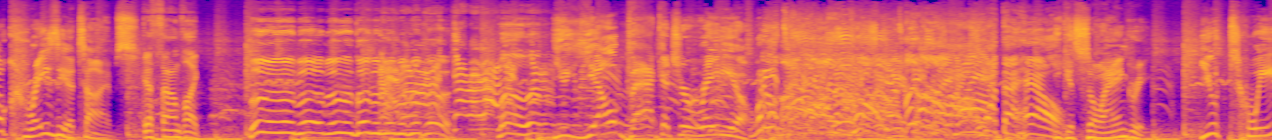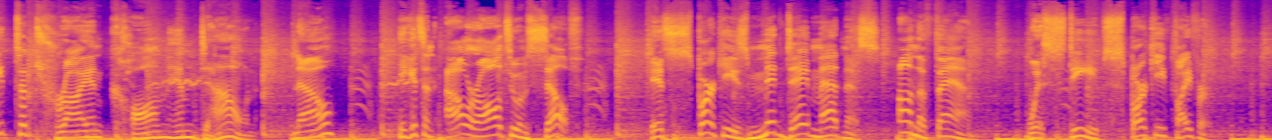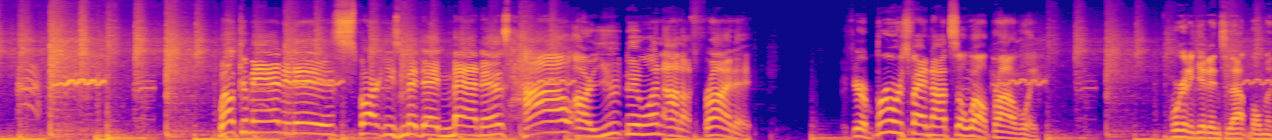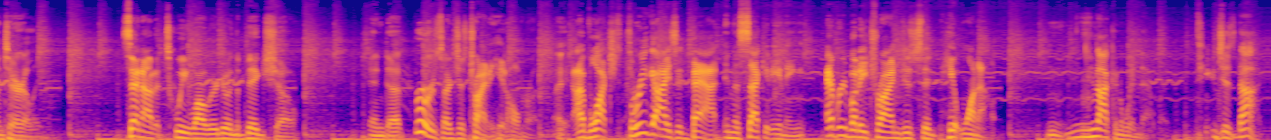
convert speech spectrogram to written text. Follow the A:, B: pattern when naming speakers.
A: He so crazy at times.
B: Just sounds like.
A: You yell back at your radio. What are you talking about?
C: What the hell?
A: He gets so angry. You tweet to try and calm him down. Now, he gets an hour all to himself. It's Sparky's Midday Madness on the fan with Steve Sparky Pfeiffer.
C: Welcome in. It is Sparky's Midday Madness. How are you doing on a Friday? If you're a Brewers fan, not so well, probably. We're going to get into that momentarily. Sent out a tweet while we were doing the big show. And uh, Brewers are just trying to hit home runs. I- I've watched three guys at bat in the second inning, everybody trying just to hit one out. You're not going to win that way. You're just not.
